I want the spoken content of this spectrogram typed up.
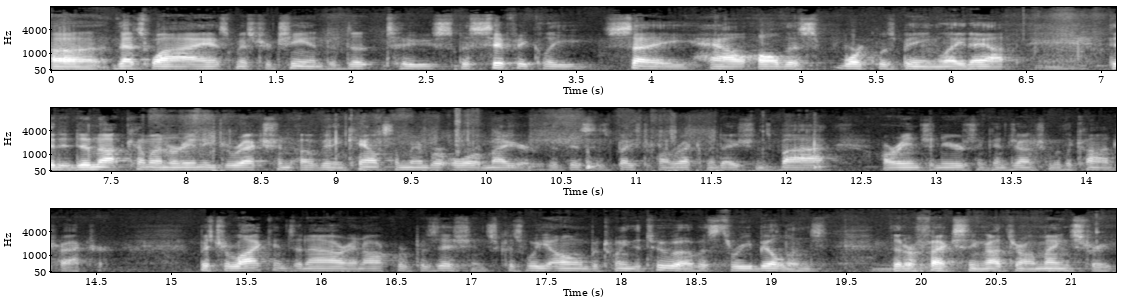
Uh, That's why I asked Mr. Chin to, to specifically say how all this work was being laid out, that it did not come under any direction of any council member or mayor, that this is based upon recommendations by our engineers in conjunction with the contractor. Mr. Likens and I are in awkward positions because we own, between the two of us, three buildings that are facing right there on Main Street.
